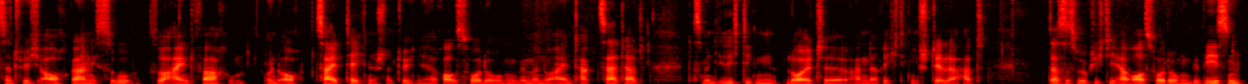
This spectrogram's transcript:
ist natürlich auch gar nicht so, so einfach und auch zeittechnisch natürlich eine Herausforderung, wenn man nur einen Tag Zeit hat, dass man die richtigen Leute an der richtigen Stelle hat. Das ist wirklich die Herausforderung gewesen.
